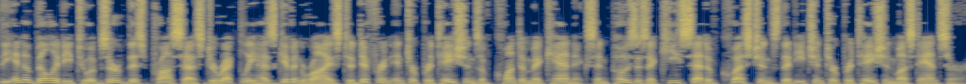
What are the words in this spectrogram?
The inability to observe this process directly has given rise to different interpretations of quantum mechanics and poses a key set of questions that each interpretation must answer.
